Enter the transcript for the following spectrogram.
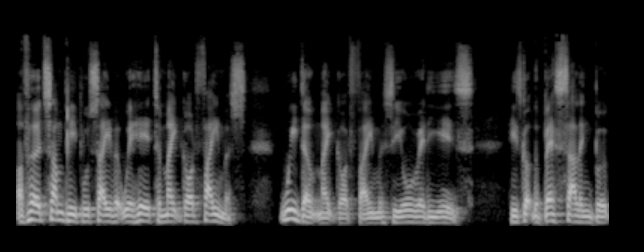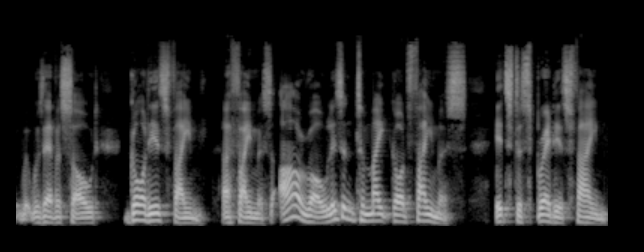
I've heard some people say that we're here to make God famous. We don't make God famous, he already is. He's got the best selling book that was ever sold. God is fame, uh, famous. Our role isn't to make God famous, it's to spread his fame.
